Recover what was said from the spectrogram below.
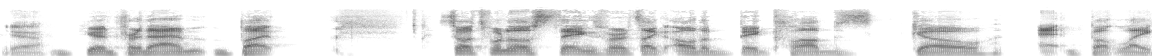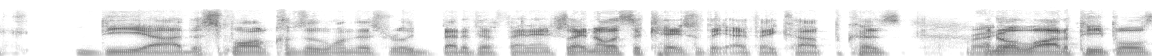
Yeah. good for them but so it's one of those things where it's like oh the big clubs go eh, but like the uh the small clubs are the one that's really benefit financially i know that's the case with the fa cup because i know a lot of people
